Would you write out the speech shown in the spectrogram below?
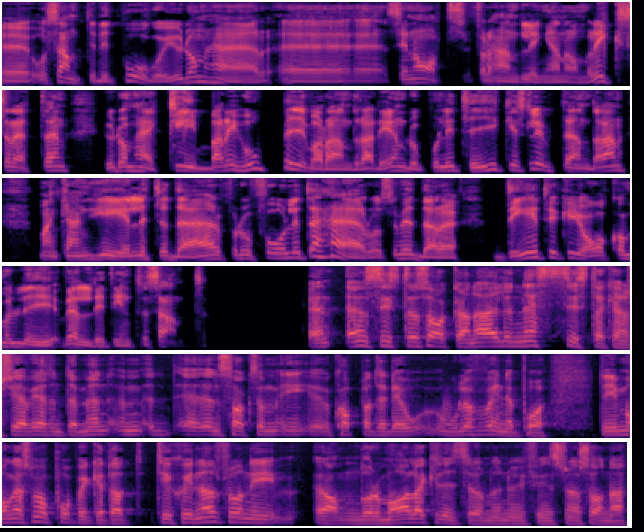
Eh, och samtidigt pågår ju de här eh, senatsförhandlingarna om riksrätten, hur de här klibbar ihop i varandra. Det är ändå politik i slutändan. Man kan ge lite där för att få lite här och så vidare. Det tycker jag kommer bli väldigt intressant. En, en sista sak, Anna, eller näst sista kanske, jag vet inte, men en, en sak som är kopplad till det Olof var inne på. Det är många som har påpekat att till skillnad från i ja, normala kriser, om det nu finns några sådana,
